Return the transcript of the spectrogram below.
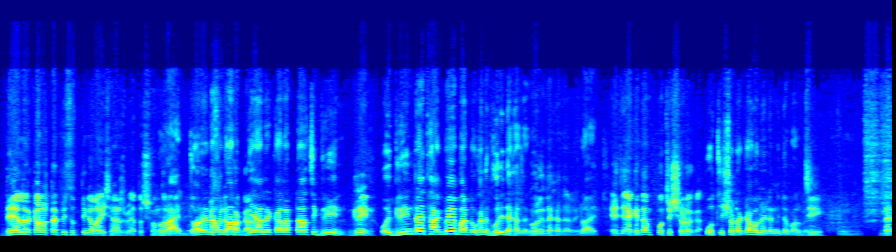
দেয়ালের কালারটা পিছন থেকে ভাইসা আসবে এত সুন্দর। রাইট ধরেন আপনার দেয়ালের কালারটা আছে গ্রিন গ্রিন ওই গ্রিনটাই থাকবে বাট ওখানে ঘড়ি দেখা যাবে। ঘড়ি দেখা যাবে। রাইট এই যে একই দাম পঁচিশশো টাকা। 2500 টাকা হলে এটা নিতে পারবে। জি। দেন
